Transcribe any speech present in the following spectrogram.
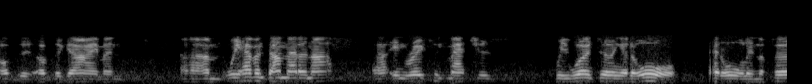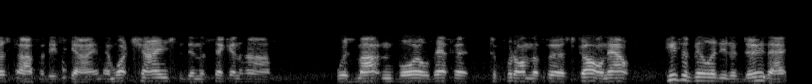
of the of the game. And um, we haven't done that enough uh, in recent matches. We weren't doing it all at all in the first half of this game. And what changed it in the second half was Martin Boyle's effort to put on the first goal. Now, his ability to do that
